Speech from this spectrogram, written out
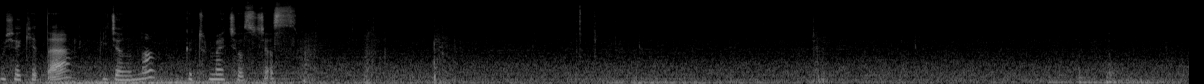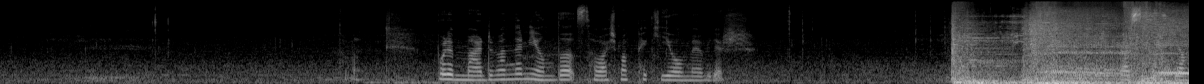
bu şekilde bir canına götürmeye çalışacağız. Tamam. Böyle merdivenlerin yanında savaşmak pek iyi olmayabilir. Biraz sıkacağım.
